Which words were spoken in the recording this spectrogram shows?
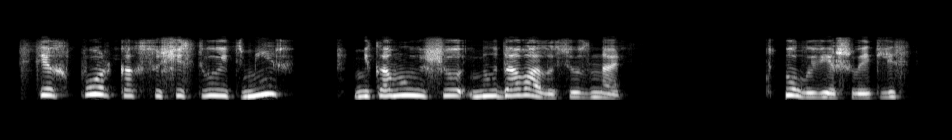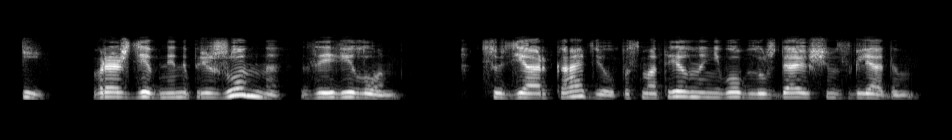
С тех пор, как существует мир, никому еще не удавалось узнать, кто вывешивает листки, враждебно и напряженно заявил он. Судья Аркадио посмотрел на него блуждающим взглядом.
